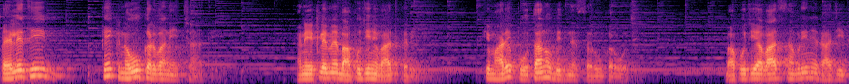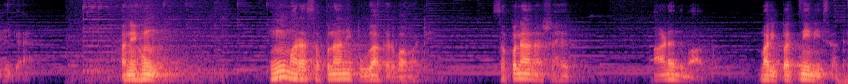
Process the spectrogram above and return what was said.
પહેલેથી કંઈક નવું કરવાની ઈચ્છા હતી. અને એટલે મેં બાપુજીને વાત કરી કે મારે પોતાનો બિઝનેસ શરૂ કરવો છે. બાપુજી આ વાત સાંભળીને રાજી થઈ ગયા. અને હું હું મારા સપનાને પૂરા કરવા માટે સપનાના શહેર આણંદમાં આવ્યો, મારી પત્નીની સાથે.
